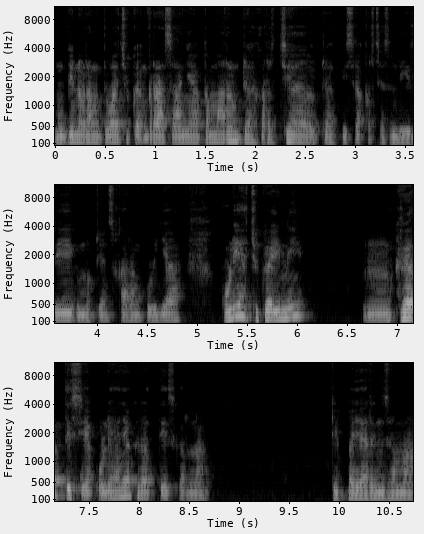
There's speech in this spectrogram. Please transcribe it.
Mungkin orang tua juga ngerasanya kemarin udah kerja, udah bisa kerja sendiri, kemudian sekarang kuliah. Kuliah juga ini, mmm, gratis ya, kuliahnya gratis karena dibayarin sama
